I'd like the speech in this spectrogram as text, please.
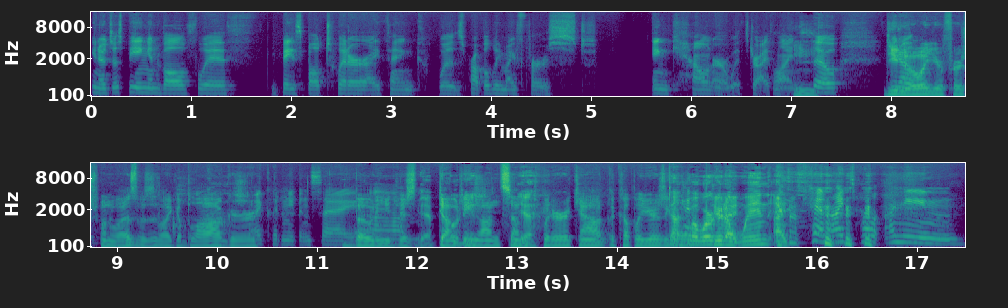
you know, just being involved with baseball Twitter, I think, was probably my first encounter with Driveline. So, Do you You know, know- what your first one was? Was it like a blog or I couldn't even say. Boddy Um, just Yeah, dunking Boddy's- on some yeah. Twitter account a couple of years ago? That's why we're Dude, gonna I- win. Can I tell? I mean,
